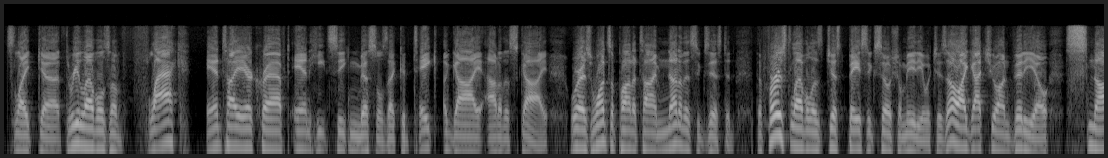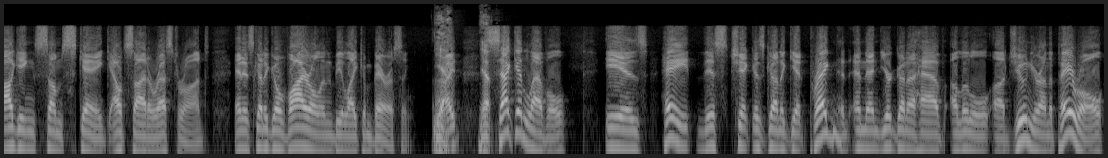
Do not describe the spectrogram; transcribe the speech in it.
it's like uh, three levels of flak anti-aircraft and heat-seeking missiles that could take a guy out of the sky. Whereas once upon a time none of this existed. The first level is just basic social media which is oh i got you on video snogging some skank outside a restaurant and it's going to go viral and be like embarrassing Yeah. right? Yep. second level is hey this chick is going to get pregnant and then you're going to have a little uh, junior on the payroll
